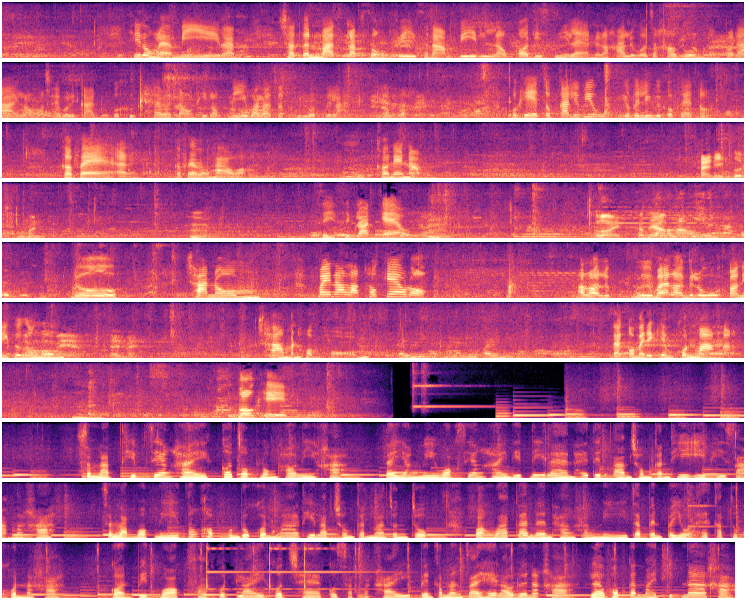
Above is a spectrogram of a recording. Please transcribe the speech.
ที่โรงแรมมีแบบชัตเติลบัสรับส่งฟรีสนามบิน แล้วก็ดิสนีย์แลนด์ด้วยนะคะ หรือว่าจะเข้าตัวเมืองก็ได้ ลองมาใช้บริการดูก็คือแค่มาจองที่ล็อบบี้ว่าเราจะขึ้นรถเวลาแค่นั้นนะคะโอเค จบการรีวิวเดี๋ยวไปรีวิวกาแฟต่อ กาแฟอะไร กาแฟมะพร้าวอะอืมเขาแนะนำขายดีที่สุดของมัน อืม40ล้านแก้ว อืมอร่อย กาแฟมะพร้าวดู ชานม ไม่น่ารักเท่าแก้วหรอก อร่อยหรือหรือไม่อร่อยไม่รู้ ตอนนี้คืองงแม่เล่นไหมๆชามันหอมๆใบนี้ของแม่นี่ใบนี้ของอ๋อแต่ก็ไม่ได้เข้มข้นมากนะอืมก็โอเค สำหรับทริปเซี่ยงไฮ้ก็จบลงเท่านี้ค่ะ แต่ยังมีวอล์กเซี่ยงไฮ้ดิสนีย์แลนด์ให้ติดตามชมกันที่ EP 3 นะคะสำหรับวอล์กนี้ต้องขอบคุณทุกคนมากที่รับชมกันมาจนจบ หวังว่าการเดินทางครั้งนี้จะเป็นประโยชน์ให้กับทุกคนนะคะ ก่อนปิดวอล์กฝากกดไลค์ กดแชร์ กด Subscribe เป็นกำลังใจให้เราด้วยนะคะ แล้วพบกันใหม่ทริปหน้าค่ะ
